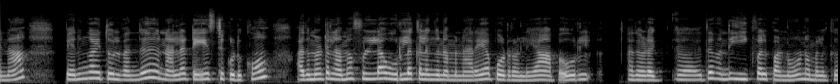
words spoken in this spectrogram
ஏன்னா பெருங்காயத்தூள் வந்து நல்ல டேஸ்ட் கொடுக்கும். அது மட்டும் இல்லாமல் ஃபுல்லாக உருளைக்கிழங்கு நம்ம நிறையா போடுறோம் இல்லையா? அப்போ உருள் அதோட இதை வந்து ஈக்குவல் பண்ணும் நம்மளுக்கு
